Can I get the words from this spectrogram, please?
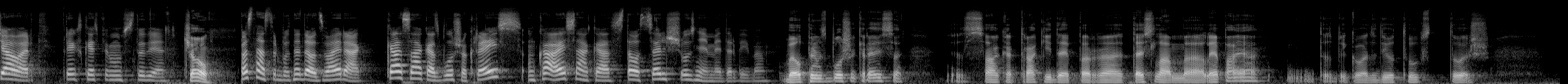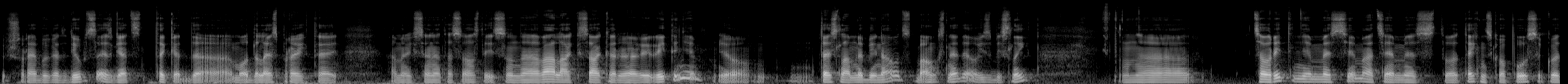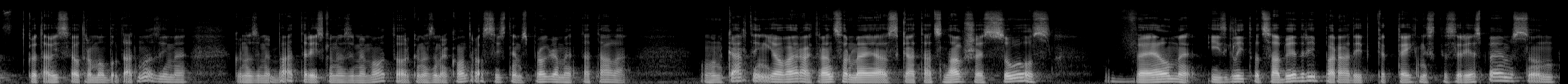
Čau, Arti! Prieks, ka esi pie mums studijā. Čau! Pastāst varbūt nedaudz vairāk. Kā sākās Bluša Kreisa un kā aizsākās tavs ceļš uzņēmējdarbībā? Vēl pirms Bluša Kreisa sāka ar traku ideju par eh, Teslām eh, Liepājā. Tas bija kaut kāds 2000. Kurš varētu būt kāds 12 gads, tad, kad uh, modelēs projektēja Amerikas Savienotās valstīs. Un, uh, vēlāk sāka ar, ar riteņiem, jo Teslām nebija naudas, bankas nedēļa, viss bija slikti. Un, uh, caur riteņiem mēs iemācījāmies to tehnisko pusi, ko, ko tā visa elektromobilitāte nozīmē, ko nozīmē baterijas, ko nozīmē motori, ko nozīmē kontrols sistēmas, programmēt tā tālāk. Un kartiņa jau vairāk transformējās kā tāds nākušais solis, uh, vēlme izglītot sabiedrību, parādīt, ka tehniski tas ir iespējams. Un,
